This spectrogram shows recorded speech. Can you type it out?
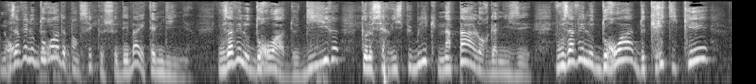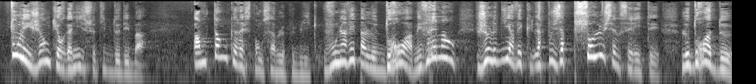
vous avez le droit de penser que ce débat est indigne. Vous avez le droit de dire que le service public n'a pas à l'organiser. Vous avez le droit de critiquer tous les gens qui organisent ce type de débat. En tant que responsable public, vous n'avez pas le droit, mais vraiment, je le dis avec la plus absolue sincérité, le droit de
